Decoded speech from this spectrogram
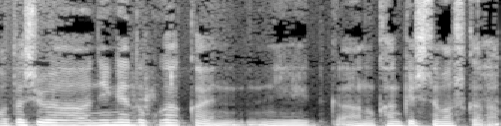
私は人間ドック学会にあの関係してますから、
